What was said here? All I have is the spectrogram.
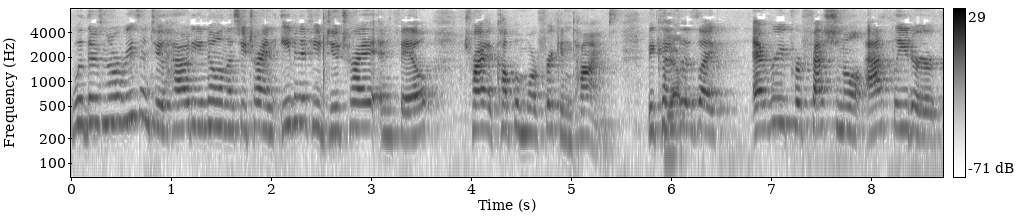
Well, there's no reason to. How do you know unless you try? And even if you do try it and fail, try a couple more freaking times. Because Yep. it's like every professional athlete or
